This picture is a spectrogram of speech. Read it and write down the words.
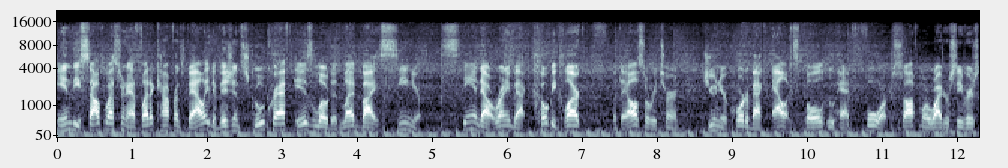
In the Southwestern Athletic Conference Valley Division, Schoolcraft is loaded, led by senior standout running back Kobe Clark, but they also return junior quarterback Alex Thole, who had four sophomore wide receivers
